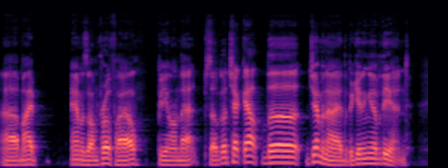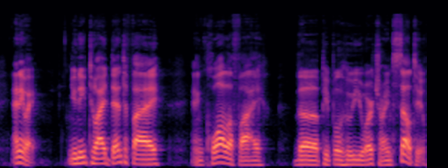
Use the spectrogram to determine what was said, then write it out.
uh, my Amazon profile beyond that. So go check out the Gemini, the beginning of the end. Anyway, you need to identify and qualify the people who you are trying to sell to.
